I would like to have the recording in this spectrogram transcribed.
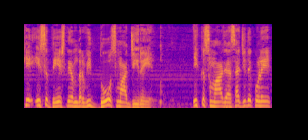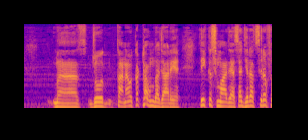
ਕਿ ਇਸ ਦੇਸ਼ ਦੇ ਅੰਦਰ ਵੀ ਦੋ ਸਮਾਜ ਜੀ ਰਹੇ ਹੈ ਇੱਕ ਸਮਾਜ ਐਸਾ ਜਿਹਦੇ ਕੋਲੇ ਜੋ ਧਨ ਹੈ ਉਹ ਇਕੱਠਾ ਹੁੰਦਾ ਜਾ ਰਿਹਾ ਹੈ ਤੇ ਇੱਕ ਸਮਾਜ ਐਸਾ ਜਿਹੜਾ ਸਿਰਫ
